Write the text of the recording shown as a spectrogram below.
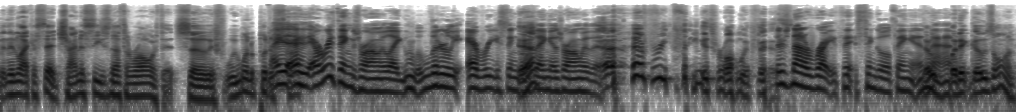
And then, like I said, China sees nothing wrong with it. So if we want to put a I, I, everything's wrong with like literally every single Yeah. thing is wrong with it. everything is wrong with this. There's not a right th- single thing in that. but it goes on.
